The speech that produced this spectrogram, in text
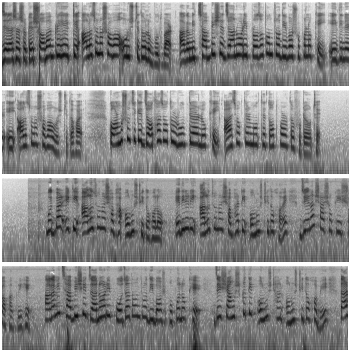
জেলা শাসকের সভাগৃহে একটি আলোচনা সভা অনুষ্ঠিত হল বুধবার। আগামী ছাব্বিশে জানুয়ারি প্রজাতন্ত্র দিবস উপলক্ষেই এই দিনের এই আলোচনা সভা অনুষ্ঠিত হয়। কর্মসূচিকে যথাযথ রূপ দেওয়ার লক্ষ্যেই আয়োজকদের মধ্যে তৎপরতা ফুটে ওঠে। বুধবার একটি আলোচনা সভা অনুষ্ঠিত হলো। এদিনের এই আলোচনা সভাটি অনুষ্ঠিত হয় জেলা শাসকের সভাগৃহে। আগামী ছাব্বিশে জানুয়ারি প্রজাতন্ত্র দিবস উপলক্ষে যে সাংস্কৃতিক অনুষ্ঠান অনুষ্ঠিত হবে, তার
